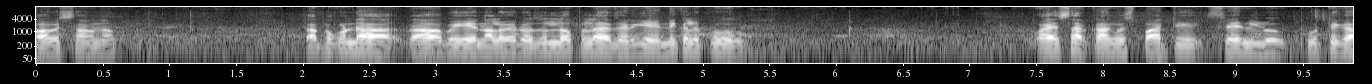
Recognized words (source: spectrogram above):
భావిస్తూ ఉన్నాం. తప్పకుండా రాబోయే నలభై రోజుల లోపల జరిగే ఎన్నికలకు వైఎస్ఆర్ కాంగ్రెస్ పార్టీ శ్రేణులు పూర్తిగా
